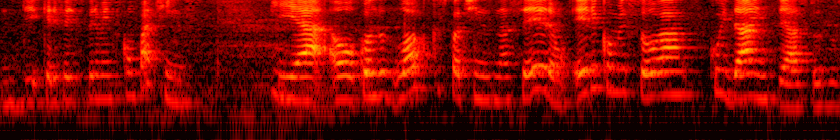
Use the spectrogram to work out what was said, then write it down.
de, que ele fez experimentos com patinhos. Que a, quando logo que os patinhos nasceram, ele começou a cuidar, entre aspas, dos,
